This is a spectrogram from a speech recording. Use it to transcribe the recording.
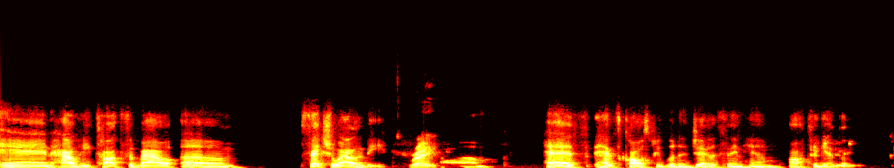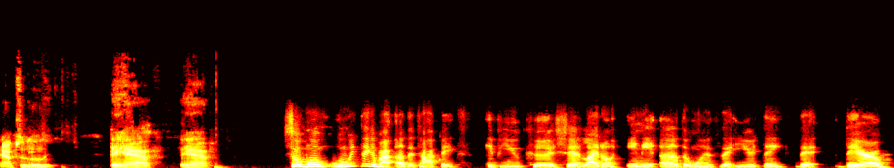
and how he talks about um, sexuality, right? Um, has has caused people to jettison him altogether. Absolutely. Absolutely, they have, they have. So when when we think about other topics, if you could shed light on any other ones that you think that there are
